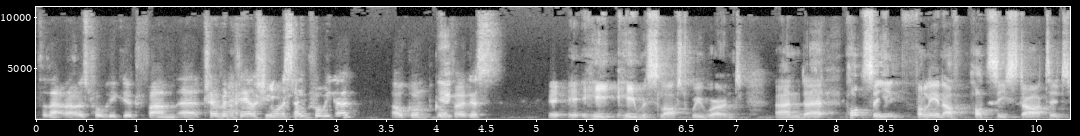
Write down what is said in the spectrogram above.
so that, that was probably good fun. Uh, Trevor, anything else you want to say before we go? Oh, go on, go yeah. on, Fergus. he he was sloshed, we weren't. And uh, Potsy, funnily enough, Potsy started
